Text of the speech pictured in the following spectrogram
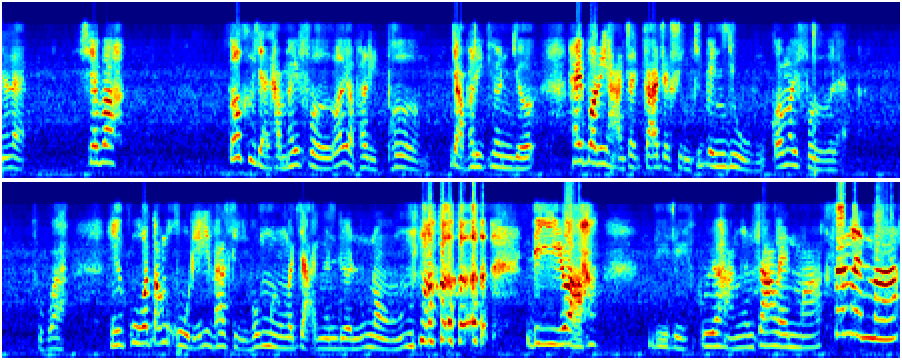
นั่นแหละ ใช่ปะก็คืออย่าทำให้เฟอ้อก็อย่าผลิตเพิ่ม อย่าผลิตเงินเยอะ ให้บริหารจัดการจากสิ่งที่เป็นอยู่ ก็ไม่เฟอ้อแหละ ถูกปะนี่กูก็ต้องขูดรีดภาษีพวกมึงมาจ่ายเงินเดือนลูกน้อง ดีว่ะ ดีดิกูจะหาเงินสร้างแลนด์มาร์กสร้างแลนด์มาร์ก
